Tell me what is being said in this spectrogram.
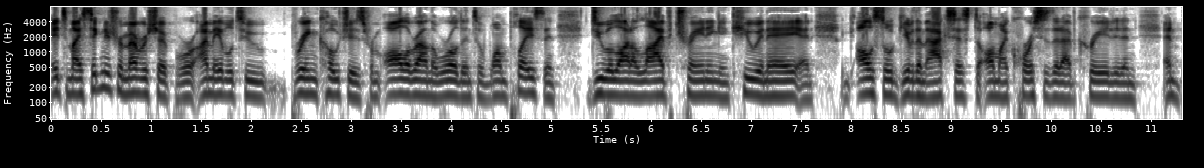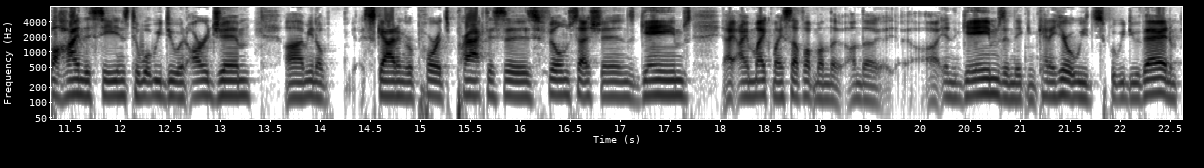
it's my signature membership where I'm able to bring coaches from all around the world into one place and do a lot of live training and Q&A and also give them access to all my courses that I've created and and behind the scenes to what we do in our gym. Um, you know, scouting reports, practices, film sessions, games. I, I mic myself up on the on the uh, in the games, and they can kind of hear what we what we do there. And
